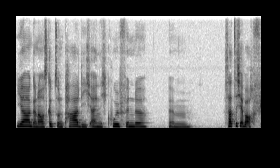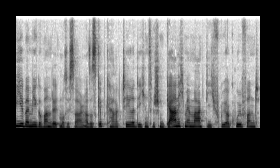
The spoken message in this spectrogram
ja genau, es gibt so ein paar, die ich eigentlich cool finde. Ähm, es hat sich aber auch viel bei mir gewandelt, muss ich sagen. Also es gibt Charaktere, die ich inzwischen gar nicht mehr mag, die ich früher cool fand.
